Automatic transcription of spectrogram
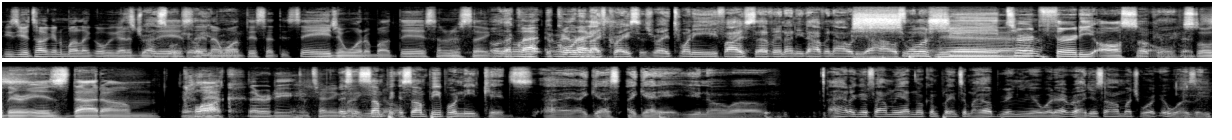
She's here talking about like, oh, we gotta Stress do this, and you, I want this at this age, and what about this? And I'm just like, Oh, that Rela- quar- the quarter relax. life crisis, right? 25, 7. I need to have an Audi, a house. well, she Yeah. turned 30 also. Okay. so there is that um There's clock. Thirty. I'm turning Listen, like, some pe- some people need kids. I, I guess I get it. You know, um, I had a good family. I have no complaints of my upbringing or whatever. I just saw how much work it was, and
